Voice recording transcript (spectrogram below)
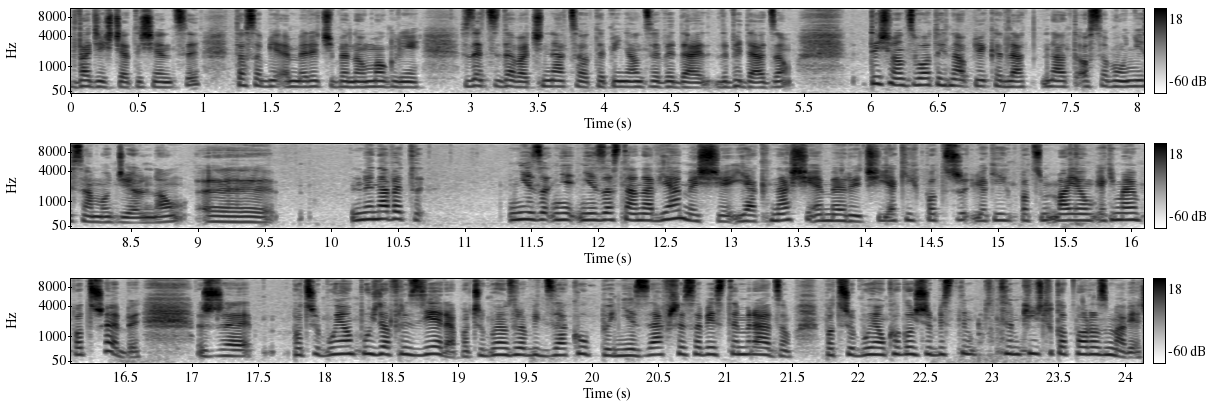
20 tysięcy. To sobie emeryci będą mogli zdecydować, na co te pieniądze wyda wydadzą. 1000 zł na opiekę dla, nad osobą niesamodzielną. Yy, My nawet nie, nie, nie zastanawiamy się, jak nasi emeryci, jakich potrze- jakich potrze- mają, jakie mają potrzeby, że potrzebują pójść do fryzjera, potrzebują zrobić zakupy, nie zawsze sobie z tym radzą, potrzebują kogoś, żeby z tym, z tym kimś tylko porozmawiać.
